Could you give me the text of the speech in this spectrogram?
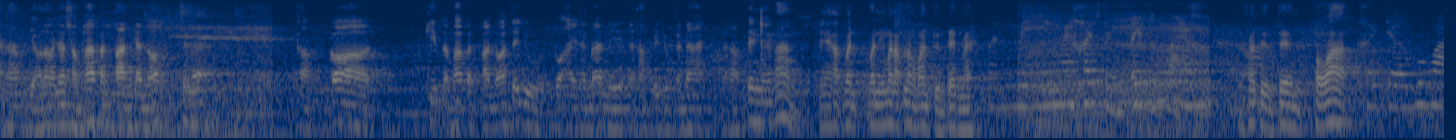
นะครับ เดี๋ยวเราจะสัมภาษณ์ปันๆกันเนาะใช่ไหมครับ ก็คลิปสัมภาษณ์ปันๆเนาะจะอยู่ตัวไอทางด้านนี้นะครับไปดูกันได้นะครับ เป็นไงบ้างเป็นไงครับวันวันนี้มารับรางวัลตื่นเต้นไหมวันนี้ไม่ค่อยตื่นเต้นเท่าไหร่ครับ ไม่ค่อยตื่นเต้น เพราะว่าเคยเจอผู้ว่า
